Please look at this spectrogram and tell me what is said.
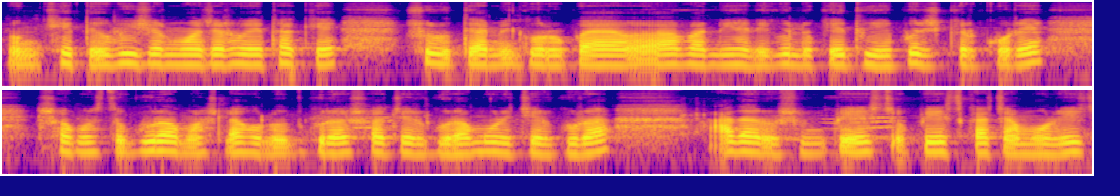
এবং খেতেও ভীষণ মজার হয়ে থাকে। শুরুতে আমি গরুর পায়া বা নিহারিগুলোকে ধুয়ে পরিষ্কার করে সমস্ত গুঁড়া মশলা, হলুদ গুঁড়া, সজের গুঁড়া, মরিচের গুঁড়া, আদা, রসুন পেস্ট পেস্ট, কাঁচামরিচ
